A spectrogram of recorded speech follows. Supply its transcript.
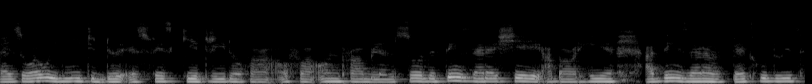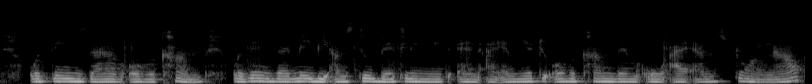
right? So what we need to do is first get rid of our of our own problems. So the things that i share about here are things that i've battled with or things that i've overcome or things that maybe i'm still battling with and i am yet to overcome them or i am strong now.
